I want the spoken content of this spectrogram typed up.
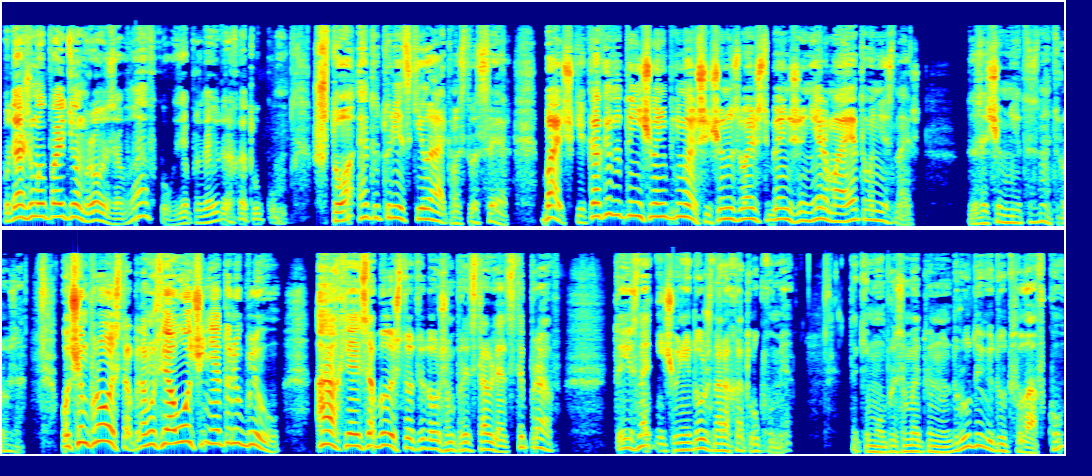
«Куда же мы пойдем, Роза? В лавку, где продают рахат-лукум». «Что это турецкие лакомства, сэр? Батюшки, как это ты ничего не понимаешь? Еще называешь себя инженером, а этого не знаешь». Зачем мне это знать, Роза? Очень просто, потому что я очень это люблю. Ах, я и забыла, что ты должен представляться. Ты прав. Ты и знать ничего не должен о Рахат-Лукуме. Таким образом, Эдвина Друда ведут в лавку,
